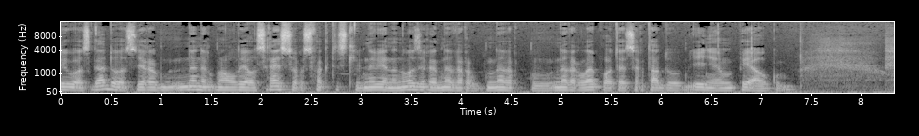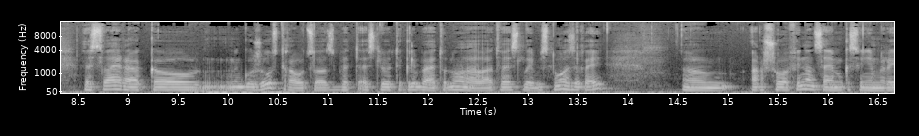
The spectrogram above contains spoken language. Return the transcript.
divos gados ir nenormāli liels resurs. Faktiski neviena nozare nevar, nevar, nevar lepoties ar tādu ieņēmumu pieaugumu. Es vairāk gluži uztraucos, bet es ļoti gribētu novēlēt veselības nozarei. Um, ar šo finansējumu, kas viņam ir,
